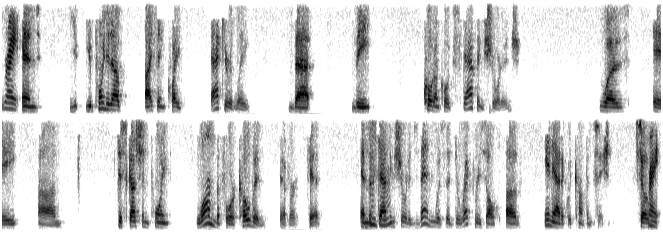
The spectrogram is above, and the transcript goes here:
Right. And you, you pointed out, I think, quite accurately that the quote unquote staffing shortage was a um, discussion point long before COVID ever hit. And the mm-hmm. staffing shortage then was the direct result of inadequate compensation. So, right.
